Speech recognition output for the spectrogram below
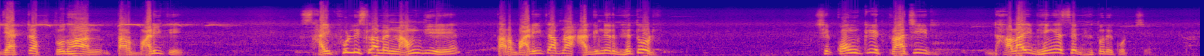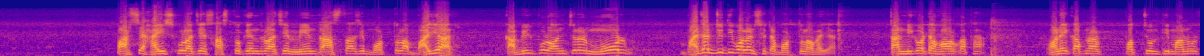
যে একটা প্রধান তার বাড়িতে সাইফুল ইসলামের নাম দিয়ে তার বাড়িতে আপনার আগ্নের ভেতর, সে কংক্রিট প্রাচীর ঢালাই ভেঙে সে ভেতরে করছে। পার্শ্বে হাই স্কুল আছে, স্বাস্থ্যকেন্দ্র আছে মেন রাস্তা আছে, বটতলা বাজার, কাবিলপুর অঞ্চলের মূল বাজার যদি বলেন সেটা বটতলা বাজার। তার নিকটে হওয়ার কথা। অনেক আপনার পথ চলতি মানুষ,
